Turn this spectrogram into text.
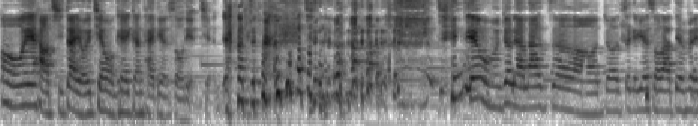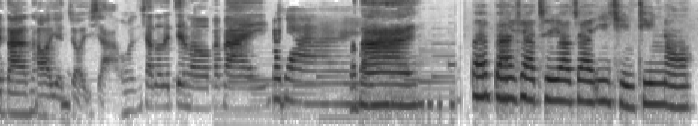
哦，我也好期待有一天我可以跟台电收点钱这样子。今天我们就聊到这了，就这个月收到电费单，好好研究一下。我们下周再见喽，拜拜，拜拜，拜拜，拜拜，下次要再一起听哦。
